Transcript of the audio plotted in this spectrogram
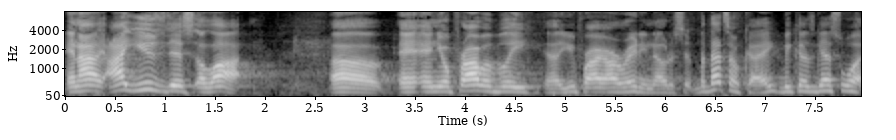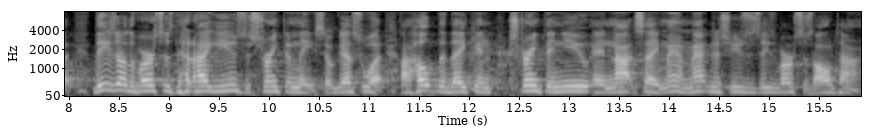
and I, I use this a lot. Uh, and, and, you'll probably, uh, you probably already notice it, but that's okay because guess what? These are the verses that I use to strengthen me. So guess what? I hope that they can strengthen you and not say, man, Matt just uses these verses all the time.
